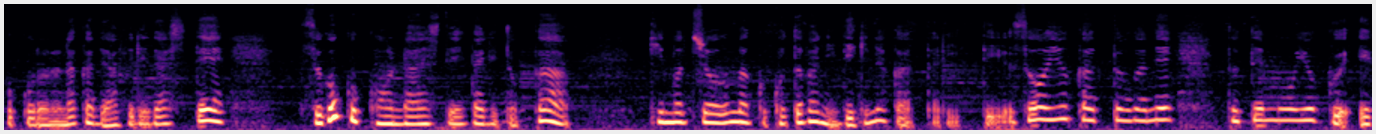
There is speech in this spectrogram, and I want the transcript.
心の中で溢れ出してすごく混乱していたりとか気持ちをうまく言葉にできなかったりっていうそういう葛藤がねとてもよく描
